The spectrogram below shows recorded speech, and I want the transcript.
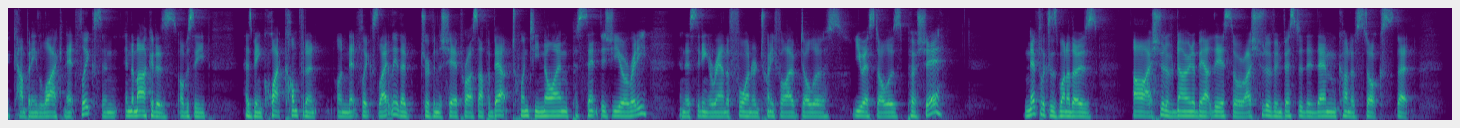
a company like Netflix. And, and the market has obviously has been quite confident on Netflix lately. They've driven the share price up about 29% this year already. And they're sitting around the $425 US dollars per share. Netflix is one of those, oh, I should have known about this or I should have invested in them kind of stocks that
